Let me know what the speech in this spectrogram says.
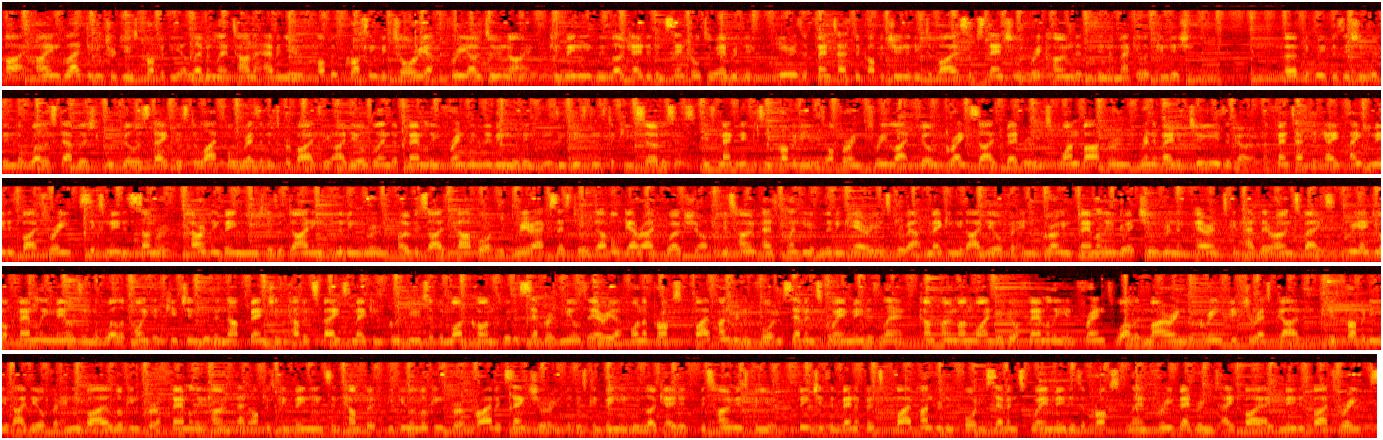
Hi, I am glad to introduce property 11 Lantana Avenue, Hoppers Crossing, Victoria, 3029. Conveniently located and central to everything, here is a fantastic opportunity to buy a substantial brick home that is in immaculate condition. Perfectly positioned within the well-established Woodville estate this delightful residence provides the ideal blend of family-friendly living within easy distance to key services. This magnificent property is offering three light-filled great-sized bedrooms, one bathroom, renovated two years ago, a fantastic 8, 8 meters by 3, 6 meters sunroof, currently being used as a dining, living room, oversized carport with rear access to a double garage workshop. This home has plenty of living areas throughout making it ideal for any growing family where children and parents can have their own space. Create your family meals in the well appointed kitchen with enough bench and cupboard space making good use of the mod cons with a separate meals area on approx 547 square meters land. Come home unwind with your family and friends while admiring the green picturesque garden. This property is ideal for any buyer looking for a family home that offers convenience and comfort. If you are looking for a private sanctuary that is conveniently located, this home is for you. Features and benefits 547 square meters approx, land 3 bedrooms 8 by 8 meters by 3,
